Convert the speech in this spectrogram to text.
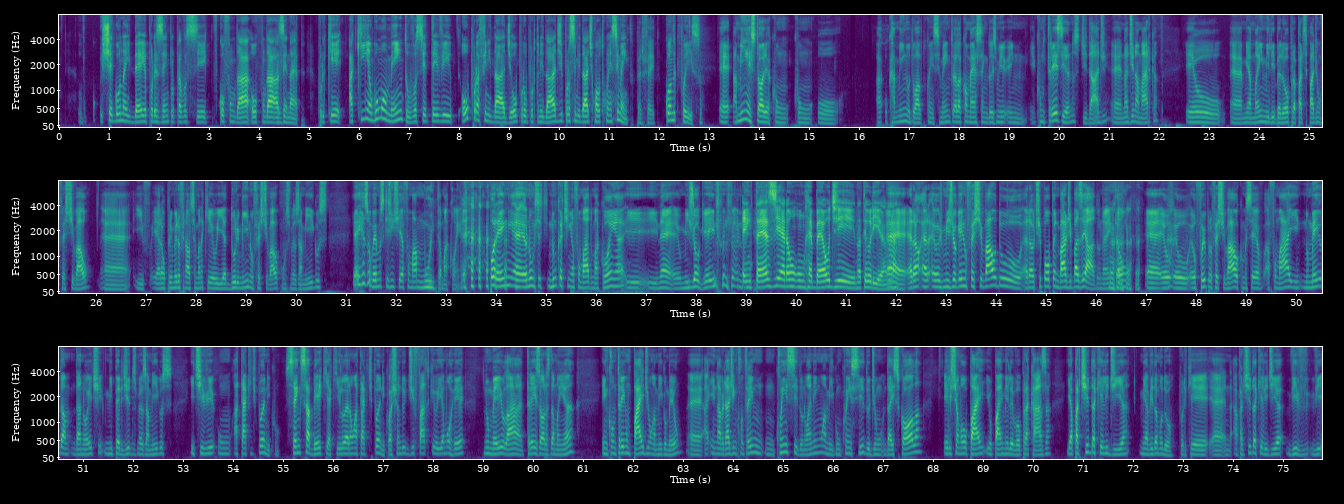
chegou na ideia, por exemplo, para você cofundar ou fundar a Zenap? Porque aqui em algum momento você teve, ou por afinidade ou por oportunidade, proximidade com autoconhecimento. Perfeito. Quando que foi isso? É, a minha história com, com o, a, o caminho do autoconhecimento, ela começa em 2000, em, com 13 anos de idade, é, na Dinamarca. Eu, é, minha mãe me liberou para participar de um festival é, e era o primeiro final de semana que eu ia dormir no festival com os meus amigos. E aí resolvemos que a gente ia fumar muita maconha. Porém, é, eu não, nunca tinha fumado maconha e, e né, eu me joguei. No, no... Em tese, era um, rebelde na teoria, né? É, era, era, eu me joguei no festival do. Era o tipo open bar de baseado, né? Então, é, eu, eu, eu fui pro festival, comecei a, a, fumar e no meio da, da noite me perdi dos meus amigos e tive um ataque de pânico, sem saber que aquilo era um ataque de pânico, achando de fato que eu ia morrer no meio lá, três horas da manhã encontrei um pai de um amigo meu, é, e na verdade encontrei um, um, conhecido, não é nenhum amigo, um conhecido de um, da escola. Ele chamou o pai e o pai me levou para casa. E a partir daquele dia, minha vida mudou, porque é, a partir daquele dia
